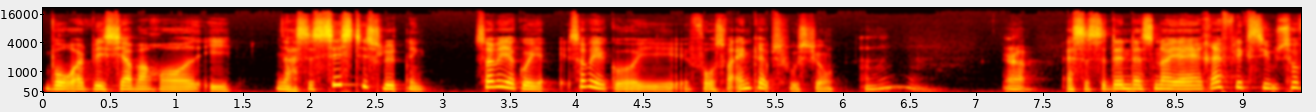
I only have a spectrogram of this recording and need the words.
Hvor at hvis jeg var rådet i narcissistisk lytning, så vil jeg gå i, så vil jeg gå i forsvar-angrebsfusion. Ja. Altså så den der, så når jeg er refleksiv, så,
